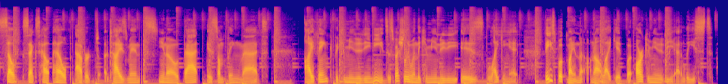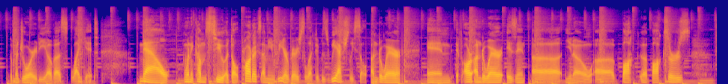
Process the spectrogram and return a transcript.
self sex health, advertisements, you know, that is something that I think the community needs, especially when the community is liking it. Facebook might not like it, but our community, at least the majority of us, like it. Now, when it comes to adult products, I mean, we are very selective because we actually sell underwear. And if our underwear isn't, uh, you know, uh, bo- uh, boxers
